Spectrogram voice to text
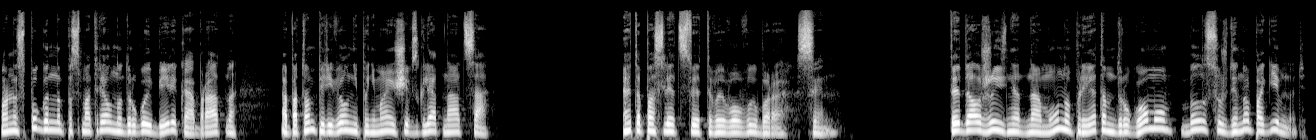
Он испуганно посмотрел на другой берег и обратно, а потом перевел непонимающий взгляд на отца. «Это последствия твоего выбора, сын. Ты дал жизнь одному, но при этом другому было суждено погибнуть.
